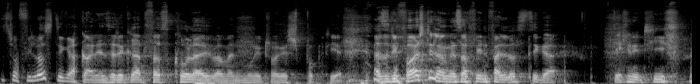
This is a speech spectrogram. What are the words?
ist doch viel lustiger. Gott, jetzt hätte gerade fast Cola über meinen Monitor gespuckt hier. Also die Vorstellung ist auf jeden Fall lustiger. Definitiv.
